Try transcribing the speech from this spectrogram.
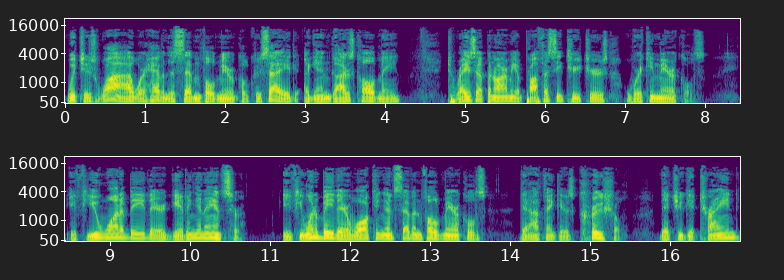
which is why we're having this sevenfold miracle crusade. Again, God has called me to raise up an army of prophecy teachers working miracles. If you want to be there giving an answer, if you want to be there walking in sevenfold miracles, then I think it is crucial that you get trained,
